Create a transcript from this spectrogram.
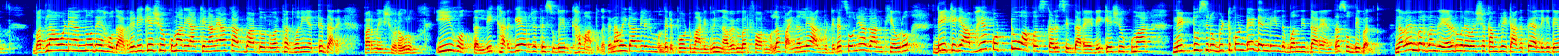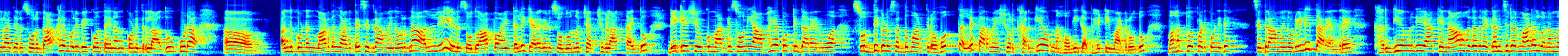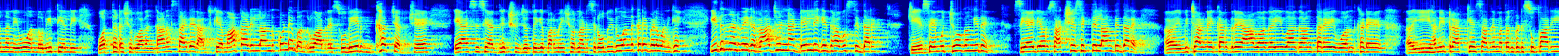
ಬದಲಾವಣೆ ಅನ್ನೋದೇ ಹೌದಾದರೆ ಡಿ ಕೆ ಶಿವಕುಮಾರ್ ಯಾಕೆ ನಾನು ಯಾಕೆ ಆಗಬಾರ್ದು ಅನ್ನುವಂಥ ಧ್ವನಿ ಎತ್ತಿದ್ದಾರೆ ಪರಮೇಶ್ವರ್ ಅವರು. ಈ ಹೊತ್ತಲ್ಲಿ ಖರ್ಗೆ ಅವ್ರ ಜೊತೆ ಸುದೀರ್ಘ ಮಾತುಕತೆ. ನಾವು ಈಗಾಗಲೇ ನಿಮ್ಮ ಮುಂದೆ ರಿಪೋರ್ಟ್ ಮಾಡಿದ್ವಿ ನವೆಂಬರ್ ಫಾರ್ಮುಲಾ ಫೈನಲ್ಲೇ ಆಗಿಬಿಟ್ಟಿದೆ. ಸೋನಿಯಾ ಗಾಂಧಿ ಅವರು ಡಿ ಕೆಗೆ ಅಭಯ ಕೊಟ್ಟು ವಾಪಸ್ ಕಳಿಸಿದ್ದಾರೆ. ಡಿ ಕೆ ಶಿವಕುಮಾರ್ ನೆಟ್ಟುಸಿರು ಬಿಟ್ಟುಕೊಂಡೇ ಡೆಲ್ಲಿಯಿಂದ ಬಂದಿದ್ದಾರೆ ಅಂತ ಸುದ್ದಿ ಬಂತು. ನವೆಂಬರ್ ಬಂದರೆ ಎರಡೂವರೆ ವರ್ಷ ಕಂಪ್ಲೀಟ್ ಆಗುತ್ತೆ. ಅಲ್ಲಿಗೆ ದೇವರಾಜ ಅರಸು ದಾಖಲೆ ಮುರಿಬೇಕು ಅಂತ ಏನು ಅಂದ್ಕೊಂಡಿದ್ರಲ್ಲ ಅದು ಕೂಡ ಅಂದುಕೊಂಡಂಗೆ ಮಾಡ್ದಂಗೆ ಆಗುತ್ತೆ. ಸಿದ್ದರಾಮಯ್ಯನವ್ರನ್ನ ಅಲ್ಲೇ ಇಳಿಸೋದು, ಆ ಪಾಯಿಂಟಲ್ಲಿ ಕೆಳಗಿಳಿಸೋದು ಅನ್ನೋ ಚರ್ಚೆಗಳಾಗ್ತಾ ಇದ್ದು, ಡಿ ಕೆ ಶಿವಕುಮಾರ್ಗೆ ಸೋನಿಯಾ ಅಭಯ ಕೊಟ್ಟಿದ್ದಾರೆ ಅನ್ನುವ ಸುದ್ದಿಗಳು ಸದ್ದು ಮಾಡ್ತಿರೋ ಹೊತ್ತಲ್ಲೇ ಪರಮೇಶ್ವರ್ ಖರ್ಗೆ ಅವ್ರನ್ನ ಹೋಗಿಗ ಭೇಟಿ ಮಾಡಿರೋದು ಮಹತ್ವ ಪಡ್ಕೊಂಡಿದೆ. ಸಿದ್ದರಾಮಯ್ಯನವ್ರು ಇಳಿತಾರೆ ಅಂದರೆ ಖರ್ಗೆ ಅವ್ರಿಗೆ ಯಾಕೆ? ನಾವು ಹಾಗಾದರೆ ಕನ್ಸಿಡರ್ ಮಾಡಲ್ವ ನಮ್ಮನ್ನು ನೀವು ಅನ್ನೋ ರೀತಿಯಲ್ಲಿ ಒತ್ತಡ ಶುರುವಾದಂಗೆ ಕಾಣಿಸ್ತಾ ಇದೆ. ರಾಜಕೀಯ ಮಾತಾಡಿಲ್ಲ ಅಂದ್ಕೊಂಡೇ ಬಂದರು. ಆದರೆ ಸುದೀರ್ಘ ಚರ್ಚೆ ಎ ಐ ಅಧ್ಯಕ್ಷರ ಜೊತೆಗೆ ಪರಮೇಶ್ವರ್ ನಡೆಸಿರೋದು. ಇದು ಒಂದು ಕಡೆ ಬೆಳವಣಿಗೆ. ಇದರ ನಡುವೆ ಈಗ ರಾಜಣ್ಣ ಡೆಲ್ಲಿಗೆ ಧಾವಿಸ್ತಿದ್ದಾರೆ. ಕೇಸೇ ಮುಚ್ಚಿ ಹೋಗಂಗಿದೆ. ಸಿ ಐ ಡಿ ಅವರು ಸಾಕ್ಷಿ ಸಿಗ್ತಿಲ್ಲ ಅಂತಿದ್ದಾರೆ. ವಿಚಾರಣೆ ಕರೆದ್ರೆ ಆವಾಗ ಇವಾಗ ಅಂತಾರೆ, ಒಂದು ಕಡೆ ಈ ಹನಿ ಟ್ರ್ಯಾಪ್ ಕೇಸ್ ಆದರೆ ಮತ್ತೊಂದು ಕಡೆ ಸುಪಾರಿ,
